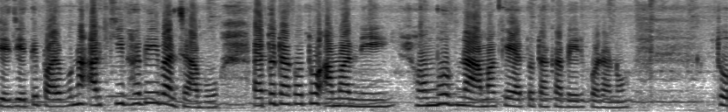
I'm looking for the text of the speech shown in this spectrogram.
যে যেতে পারব না, আর কিভাবেই বা যাব? এত টাকা তো আমার নেই। সম্ভব না আমাকে এত টাকা বের করানো। তো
